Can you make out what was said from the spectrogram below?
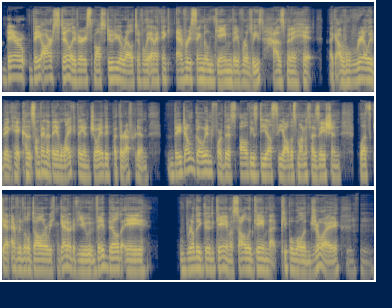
they're they are still a very small studio relatively, and I think every single game they've released has been a hit, like a really big hit, because it's something that they like, they enjoy, they put their effort in. They don't go in for this all these DLC, all this monetization. Let's get every little dollar we can get out of you. They build a really good game, a solid game that people will enjoy Mhm.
